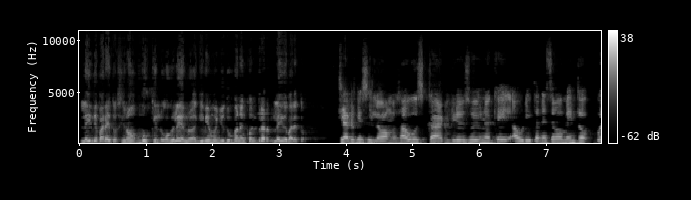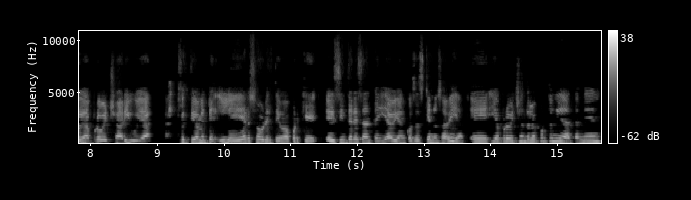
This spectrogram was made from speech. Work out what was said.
ley de Pareto, si no, búsquenlo, googleenlo, aquí mismo en YouTube van a encontrar ley de Pareto. Claro que sí, lo vamos a buscar. Yo soy una que ahorita en este momento voy a aprovechar y voy a efectivamente leer sobre el tema porque es interesante y habían cosas que no sabía. Eh, y aprovechando la oportunidad también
